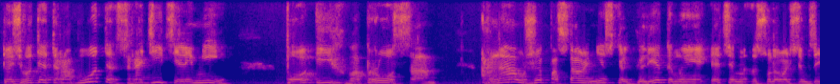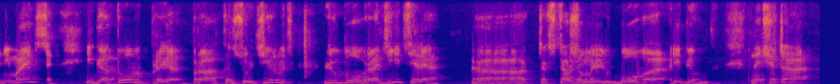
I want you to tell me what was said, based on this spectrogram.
То есть вот эта работа с родителями по их вопросам, она уже поставлена несколько лет, и мы этим с удовольствием занимаемся и готовы проконсультировать любого родителя, э, так скажем, любого ребенка. Значит, а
